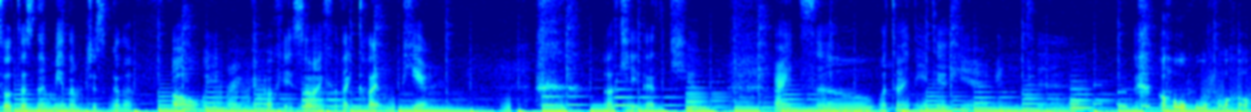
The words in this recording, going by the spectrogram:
So doesn't that mean I'm just gonna... Oh, wait, right, right. Okay, so I could like climb up here. okay, that's cute. Alright, so what do I need to do here? I need to... oh, whoa.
